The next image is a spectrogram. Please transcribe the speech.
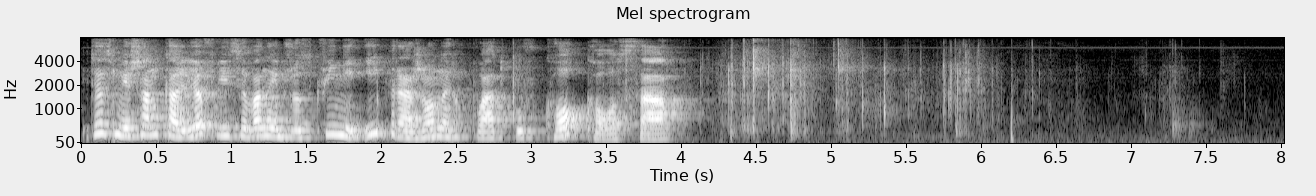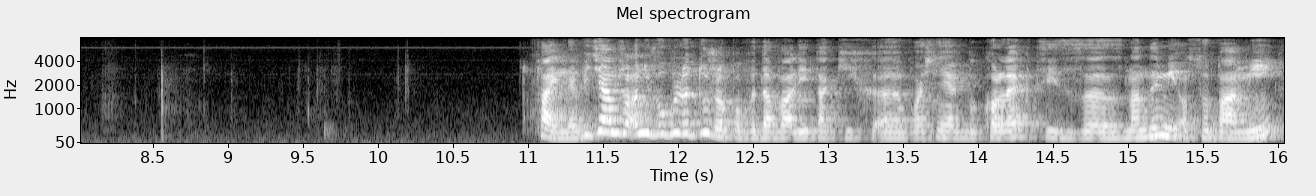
I to jest mieszanka liofilizowanej brzoskwini i prażonych płatków kokosa. Fajne. Widziałam, że oni w ogóle dużo powydawali takich e, właśnie jakby kolekcji z znanymi osobami.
